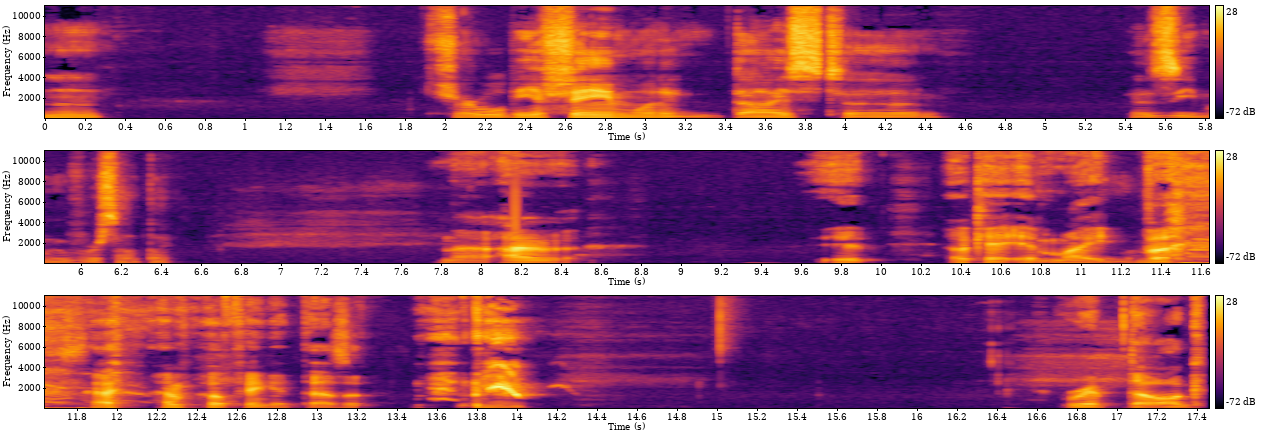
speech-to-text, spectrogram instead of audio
Mm. Sure will be a shame when it dies to a Z move or something. No, I'm it okay, it might, but I'm hoping it doesn't. Rip dog.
